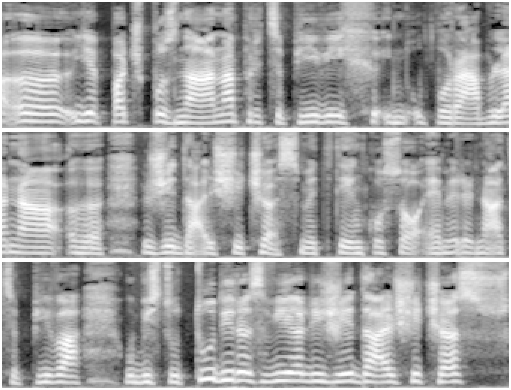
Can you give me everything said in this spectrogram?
uh, je pač poznana pri cepivih in uporabljena uh, že daljši čas, medtem ko so mRNA cepiva v bistvu tudi razvijali že daljši čas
